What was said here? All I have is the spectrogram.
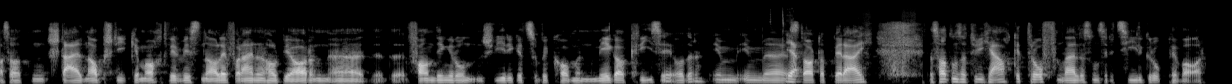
also hat einen steilen Abstieg gemacht. Wir wissen alle vor eineinhalb Jahren, äh, Funding-Runden schwieriger zu bekommen. Mega Krise, oder? Im, im äh, ja. Startup-Bereich. Das hat uns natürlich auch getroffen, weil das unsere Zielgruppe war.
